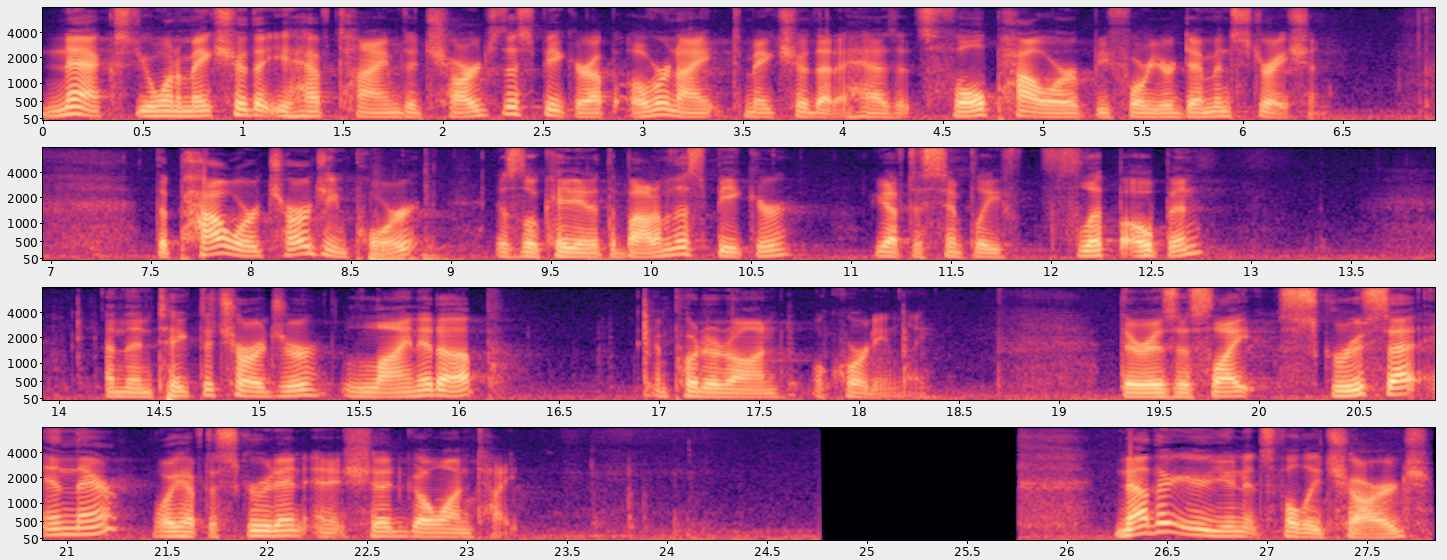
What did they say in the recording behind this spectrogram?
Next, you'll want to make sure that you have time to charge the speaker up overnight to make sure that it has its full power before your demonstration. The power charging port is located at the bottom of the speaker. You have to simply flip open and then take the charger, line it up, and put it on accordingly. There is a slight screw set in there. Well, you have to screw it in and it should go on tight. Now that your unit's fully charged,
